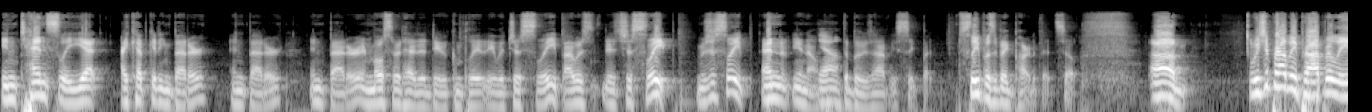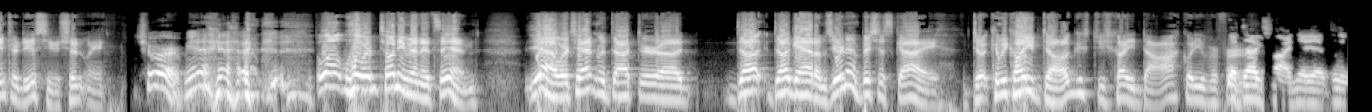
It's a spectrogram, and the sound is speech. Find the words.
intensely, yet I kept getting better and better and better. And most of it had to do completely with just sleep. I was, it's just sleep. It was just sleep. And, you know, Yeah. the booze, obviously, but sleep was a big part of it. So, um, we should probably properly introduce you, shouldn't we? Sure. Yeah. Well, well, we're 20 minutes in. Yeah, we're chatting with Dr. Uh, Doug, Doug Adams. You're an ambitious guy. Doug, can we call you Doug? Do you call you Doc? What do you prefer? yeah, Doug's fine. Yeah, yeah. Please.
